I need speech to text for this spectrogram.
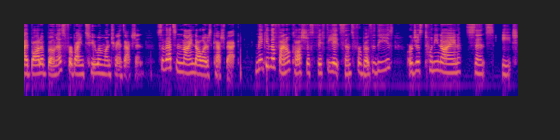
Ibotta bonus for buying two in one transaction. So that's $9 cash back, making the final cost just 58 cents for both of these, or just 29 cents each.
